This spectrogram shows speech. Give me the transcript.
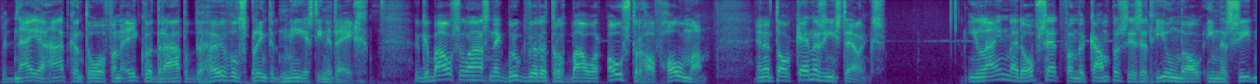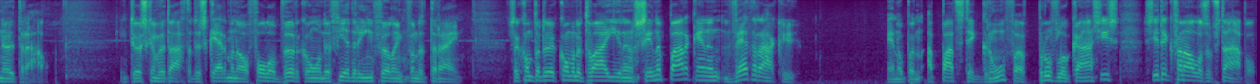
Het nieuwe haardkantoor van E kwadraat op de heuvel springt het meest in het eeg. Het gebouw zal aan broekt worden door bouwer Oosterhof Holman en een tal kennisinstellings. In lijn met de opzet van de campus is het Hielendal neutraal. Intussen wordt achter de schermen al volop werk onder de verdere invulling van het terrein. Zo komt er de komende twee jaar een zinnenpark en een wetraku. En op een apart stuk groen van proeflocaties zit ik van alles op stapel.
